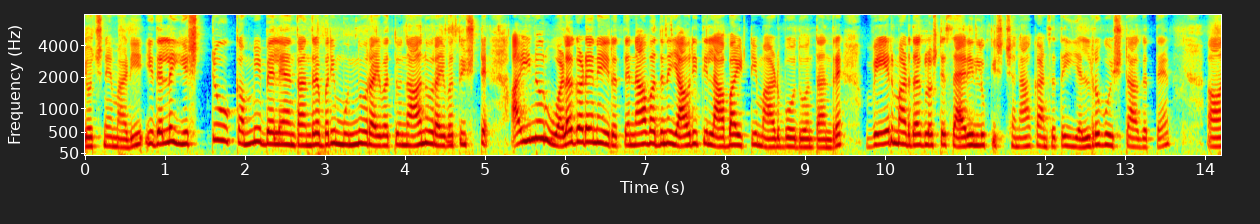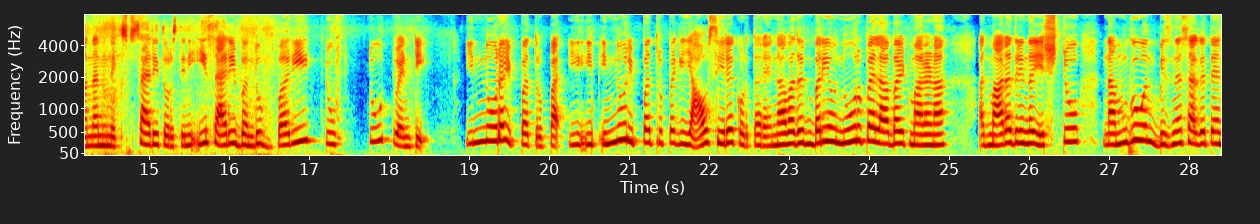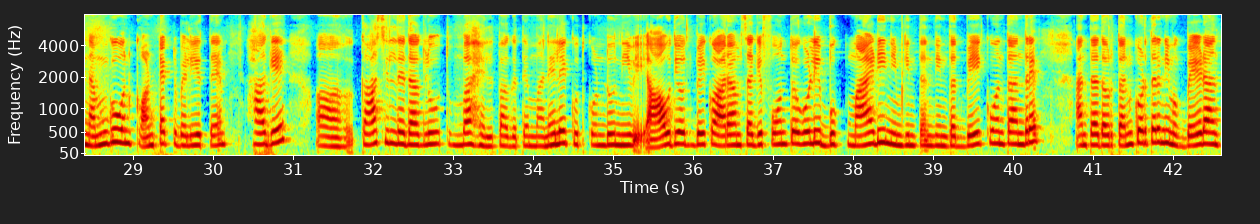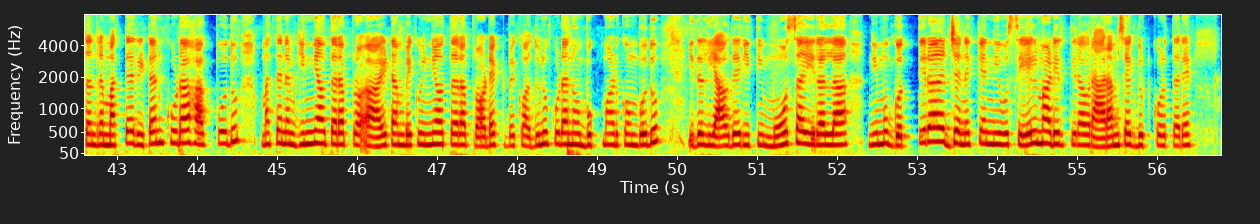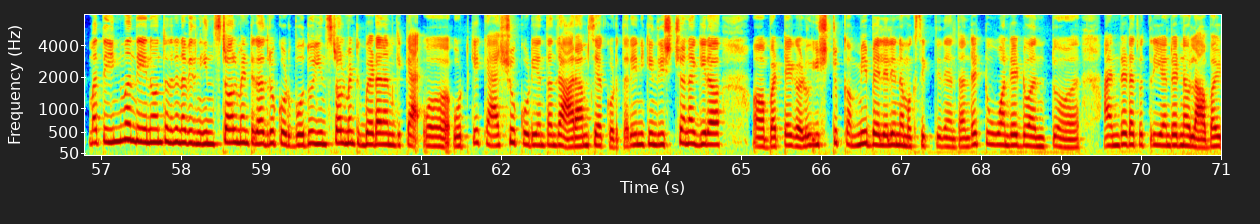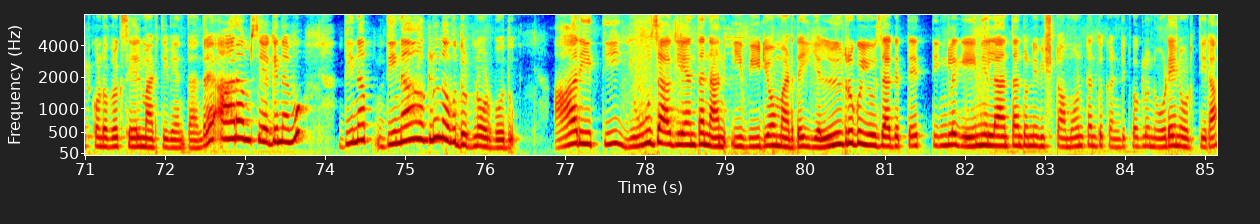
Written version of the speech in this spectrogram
ಯೋಚನೆ ಮಾಡಿ. ಇದೆಲ್ಲ ಎಷ್ಟು ಕಮ್ಮಿ ಬೆಲೆ ಅಂತ ಅಂದರೆ ಬರೀ ಮುನ್ನೂರೈವತ್ತು ನಾನ್ನೂರೈವತ್ತು ಇಷ್ಟೇ. ಐನೂರು ಒಳಗಡೆನೇ ಇರುತ್ತೆ. ನಾವು ಅದನ್ನು ಯಾವ ರೀತಿ ಲಾಭ ಇಟ್ಟು ಮಾಡ್ಬೋದು ಅಂತ ಅಂದರೆ ವೇರ್ ಮಾಡಿದಾಗಲೂ ಅಷ್ಟೇ ಸ್ಯಾರಿ ಲುಕ್ ಇಷ್ಟು ಚೆನ್ನಾಗಿ ಕಾಣಿಸುತ್ತೆ, ಎಲ್ರಿಗೂ ಇಷ್ಟ ಆಗುತ್ತೆ. ನಾನು ನೆಕ್ಸ್ಟ್ ಸ್ಯಾರಿ ತೋರಿಸ್ತೀನಿ. ಈ ಸ್ಯಾರಿ ಬಂದು ಬರೀ ಟು ಟು ಟ್ವೆಂಟಿ ಇನ್ನೂರ ಇಪ್ಪತ್ತು ರೂಪಾಯಿ. ಈ ಇನ್ನೂರ ಇಪ್ಪತ್ತು ರೂಪಾಯಿಗೆ ಯಾವ ಸೀರೆ ಕೊಡ್ತಾರೆ? ನಾವು ಅದನ್ನು ಬರೀ ಒಂದು ನೂರು ರೂಪಾಯಿ ಲಾಭ ಇಟ್ಟು ಮಾರೋಣ. ಅದು ಮಾರೋದ್ರಿಂದ ಎಷ್ಟು ನಮಗೂ ಒಂದು ಬಿಸ್ನೆಸ್ ಆಗುತ್ತೆ, ನಮಗೂ ಒಂದು ಕಾಂಟ್ಯಾಕ್ಟ್ ಬೆಳೆಯುತ್ತೆ. ಹಾಗೆ ಕಾಸಿಲ್ಲದಾಗಲೂ ತುಂಬ ಹೆಲ್ಪ್ ಆಗುತ್ತೆ. ಮನೇಲೇ ಕೂತ್ಕೊಂಡು ನೀವು ಯಾವ್ದು ಯಾವ್ದು ಬೇಕೋ ಆರಾಮ್ಸಾಗಿ ಫೋನ್ ತೊಗೊಳ್ಳಿ ಬುಕ್ ಮಾಡಿ ನಿಮ್ಗೆ ಇಂಥದ್ದು ಇಂಥದ್ದು ಬೇಕು ಅಂತ ಅಂದರೆ ಅಂಥದ್ದು ಅವ್ರು ತಂದು ಕೊಡ್ತಾರೆ ನಿಮಗೆ ಬೇಡ ಅಂತಂದರೆ ಮತ್ತೆ ರಿಟರ್ನ್ ಕೂಡ ಹಾಕ್ಬೋದು. ಮತ್ತು ನಮ್ಗೆ ಇನ್ಯಾವ ಥರ ಪ್ರಾ ಐಟಮ್ ಬೇಕು, ಇನ್ಯಾವ ಥರ ಪ್ರಾಡಕ್ಟ್ ಬೇಕು, ಅದನ್ನು ಕೂಡ ನಾವು ಬುಕ್ ಮಾಡ್ಕೊಬೋದು. ಇದರಲ್ಲಿ ಯಾವುದೇ ರೀತಿ ಮೋಸ ಇರಲ್ಲ. ನಿಮಗೆ ಗೊತ್ತಿರೋ ಜನಕ್ಕೆ ನೀವು ಸೇಲ್ ಮಾಡಿರ್ತೀರ, ಅವ್ರು ಆರಾಮ್ಸೆಯಾಗಿ ದುಡ್ಡು ಕೊಡ್ತಾರೆ. ಮತ್ತು ಇನ್ನೊಂದು ಏನು ಅಂತಂದರೆ ನಾವು ಇದನ್ನ ಇನ್ಸ್ಟಾಲ್ಮೆಂಟ್ಗಾದರೂ ಕೊಡ್ಬೋದು. ಇನ್ಸ್ಟಾಲ್ಮೆಂಟ್ಗೆ ಬೇಡ, ನಮಗೆ ಕ್ಯಾ ಒಟ್ಟಿಗೆ ಕ್ಯಾಶು ಕೊಡಿ ಅಂತಂದರೆ ಆರಾಮ್ಸೆಯಾಗಿ ಕೊಡ್ತಾರೆ. ಏನಕ್ಕೆಂದ್ರೆ ಇಷ್ಟು ಚೆನ್ನಾಗಿರೋ ಬಟ್ಟೆಗಳು ಇಷ್ಟು ಕಮ್ಮಿ ಬೆಲೆಯಲ್ಲಿ ನಮಗೆ ಸಿಗ್ತಿದೆ ಅಂತಂದರೆ two hundred one two hundred ಅಥವಾ ತ್ರೀ ಹಂಡ್ರೆಡ್ ನಾವು ಲಾಭ ಇಟ್ಕೊಂಡು ಒಬ್ರಿಗೆ ಸೇಲ್ ಮಾಡ್ತೀವಿ ಅಂತ ಅಂದರೆ ಆರಾಮ್ಸೆಯಾಗಿ ನಾವು ದಿನ, ದಿನಾಗಲೂ ನಾವು ದುಡ್ಡು ನೋಡ್ಬೋದು. ಆ ರೀತಿ ಯೂಸ್ ಆಗಲಿ ಅಂತ ನಾನು ಈ ವಿಡಿಯೋ ಮಾಡಿದೆ, ಎಲ್ರಿಗೂ ಯೂಸ್ ಆಗುತ್ತೆ. ತಿಂಗ್ಳಿಗೆ ಏನಿಲ್ಲ ಅಂತಂದ್ರೂ ನೀವು ಇಷ್ಟು ಅಮೌಂಟ್ ಅಂತೂ ಖಂಡಿತವಾಗ್ಲೂ ನೋಡೇ ನೋಡ್ತೀರಾ.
